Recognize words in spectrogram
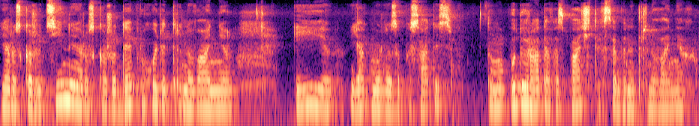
Я розкажу ціни, розкажу, де проходять тренування. і як можна записатись. Тому буду рада вас бачити в себе на тренуваннях.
